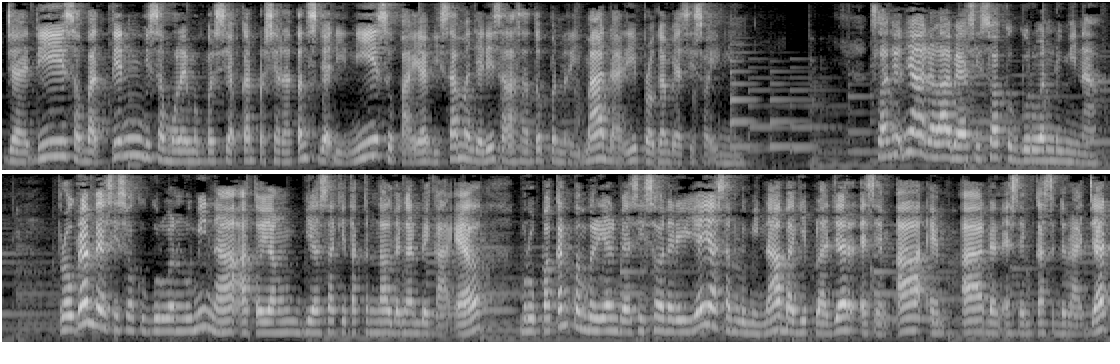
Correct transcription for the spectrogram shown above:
Jadi, Sobat Tin bisa mulai mempersiapkan persyaratan sejak dini supaya bisa menjadi salah satu penerima dari program beasiswa ini. Selanjutnya adalah beasiswa keguruan Lumina. Program beasiswa keguruan Lumina atau yang biasa kita kenal dengan BKL merupakan pemberian beasiswa dari Yayasan Lumina bagi pelajar SMA, MA, dan SMK sederajat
